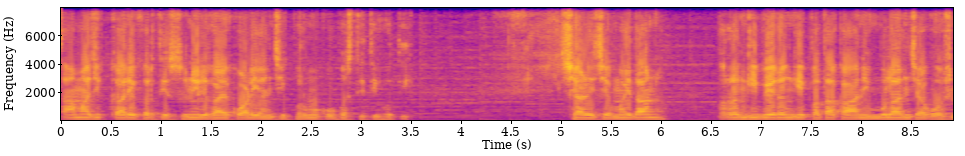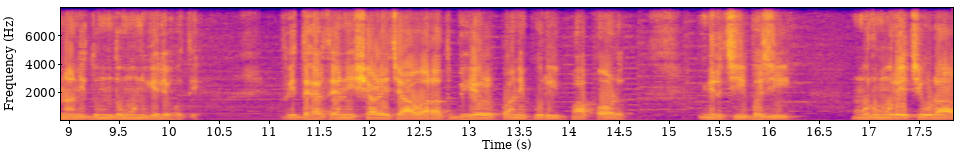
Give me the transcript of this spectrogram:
सामाजिक कार्यकर्ते सुनील गायकवाड यांची प्रमुख उपस्थिती होती. शाळेचे मैदान रंगीबेरंगी पताका आणि मुलांच्या घोषणांनी दुमदुमून गेले होते. विद्यार्थ्यांनी शाळेच्या आवारात भेळ पाणीपुरी पापड मिरची भजी मुरमुरे चिवडा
